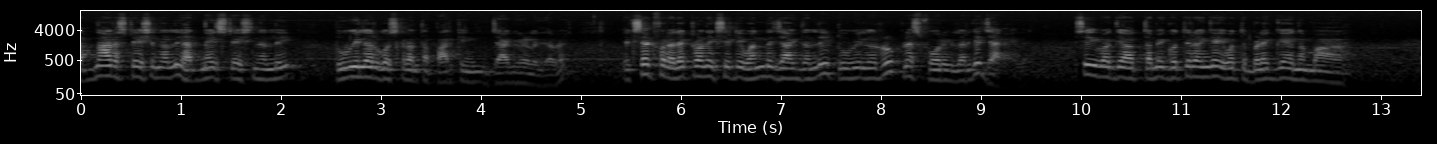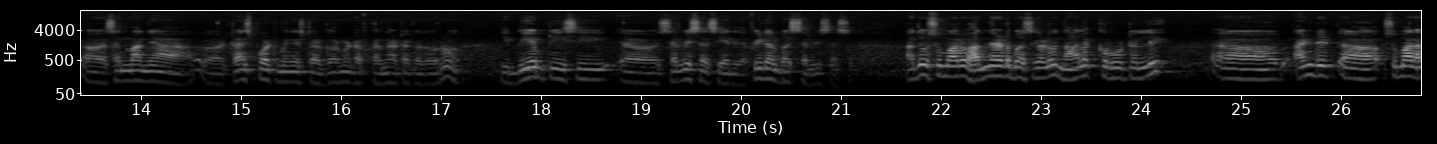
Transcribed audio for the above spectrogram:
ಹದಿನಾರು ಸ್ಟೇಷನಲ್ಲಿ, ಹದಿನೈದು ಸ್ಟೇಷನಲ್ಲಿ ಟೂ ವೀಲರ್ಗೋಸ್ಕರ ಅಂತ ಪಾರ್ಕಿಂಗ್ ಜಾಗಗಳಿದ್ದಾವೆ. ಎಕ್ಸೆಪ್ಟ್ ಫಾರ್ ಎಲೆಕ್ಟ್ರಾನಿಕ್ ಸಿಟಿ ಒಂದು ಜಾಗದಲ್ಲಿ ಟೂ ವೀಲರು ಪ್ಲಸ್ ಫೋರ್ ವೀಲರ್ಗೆ ಜಾಗ ಇದೆ. ಸೊ ಇವಾಗ ತಮಗೆ ಗೊತ್ತಿರೋಂಗೆ ಇವತ್ತು ಬೆಳಗ್ಗೆ ನಮ್ಮ ಸನ್ಮಾನ್ಯ ಟ್ರಾನ್ಸ್ಪೋರ್ಟ್ ಮಿನಿಸ್ಟರ್ ಗೌರ್ಮೆಂಟ್ ಆಫ್ ಕರ್ನಾಟಕದವರು ಈ B M T C services ಏನಿದೆ ಫೀಡರ್ ಬಸ್ ಸರ್ವಿಸಸ್ಸು ಅದು ಸುಮಾರು ಹನ್ನೆರಡು ಬಸ್ಗಳು ನಾಲ್ಕು ರೂಟಲ್ಲಿ ಆ್ಯಂಡ್ ಇಟ್ ಸುಮಾರು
